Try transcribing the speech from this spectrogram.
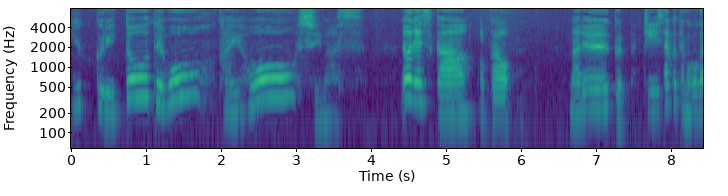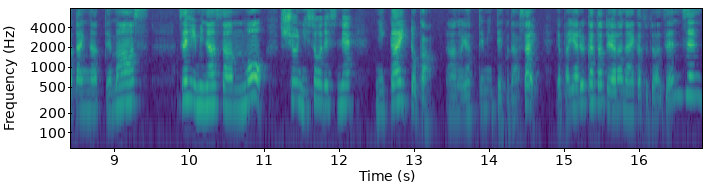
ゆっくりと手を解放します。どうですか？お顔。丸く小さく卵型になってます。ぜひ皆さんも週にそうですね2回とかあのやってみてください。やっぱやる方とやらない方では全然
